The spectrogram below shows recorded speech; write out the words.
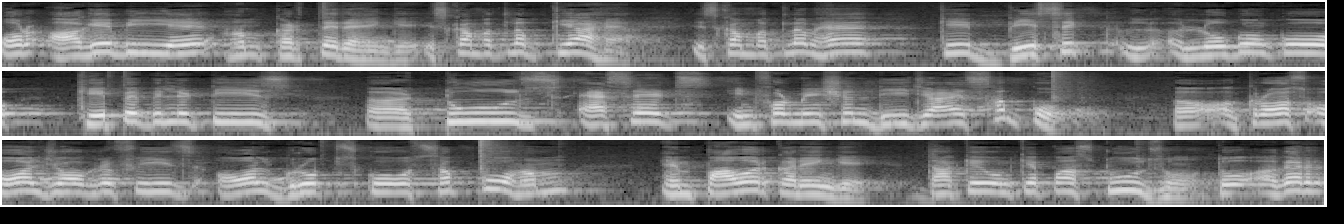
और आगे भी ये हम करते रहेंगे। इसका मतलब क्या है? इसका मतलब है कि बेसिक लोगों को कैपेबिलिटीज़ टूल्स एसेट्स इंफॉर्मेशन दी जाए सबको। Across all geographies all groups को सबको हम एम्पावर करेंगे, ताकि उनके पास टूल्स हों। तो अगर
